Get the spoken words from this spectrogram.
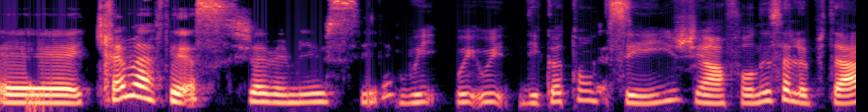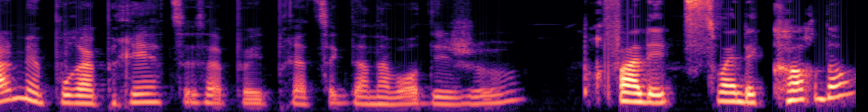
Euh, crème à fesses, j'avais mis aussi. Oui, oui, oui. Des cotons-tiges. J'ai enfourné ça à l'hôpital, mais pour après, ça peut être pratique d'en avoir déjà. Pour faire les petits soins de cordon.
